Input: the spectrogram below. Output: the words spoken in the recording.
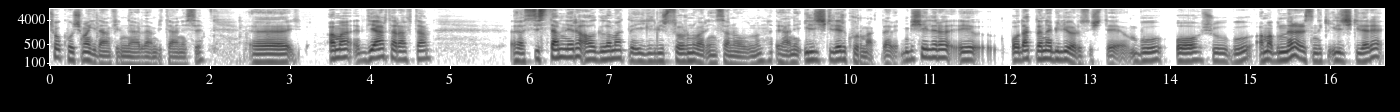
çok hoşuma giden filmlerden bir tanesi. Ama diğer taraftan ee, sistemleri algılamakla ilgili bir sorunu var insanoğlunun. Yani ilişkileri kurmakta. Bir şeylere e, odaklanabiliyoruz. İşte bu, o, şu, bu. Ama bunlar arasındaki ilişkilere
